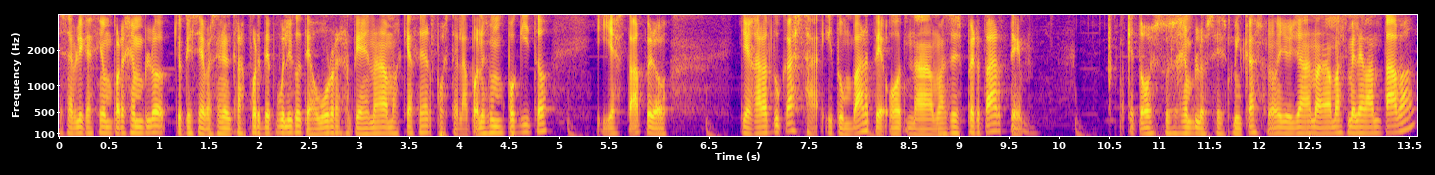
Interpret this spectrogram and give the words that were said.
Esa aplicación, por ejemplo, yo que sé, vas en el transporte público, te aburres, no tienes nada más que hacer, pues te la pones un poquito y ya está. Pero llegar a tu casa y tumbarte o nada más despertarte, que todos estos ejemplos es mi caso, ¿no? Yo ya nada más me levantaba,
